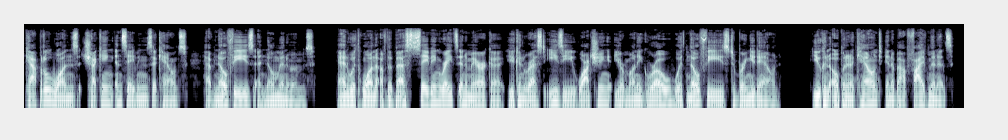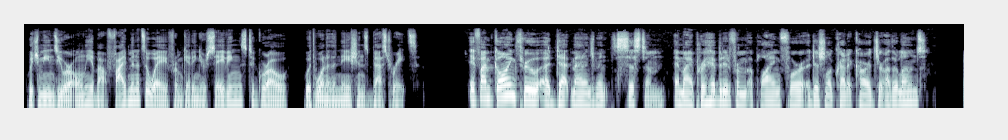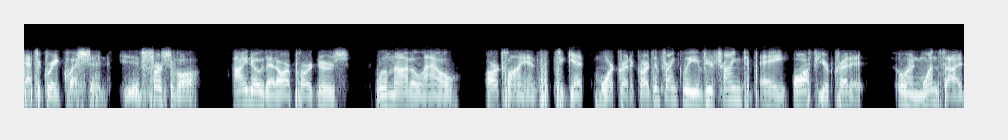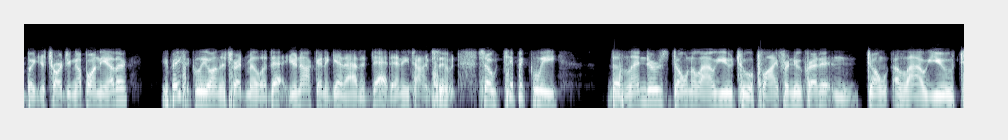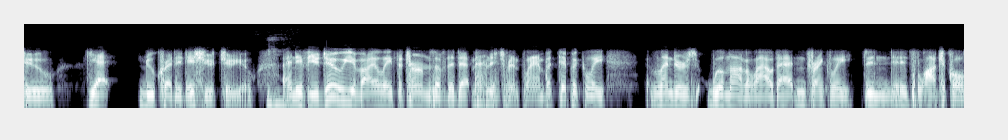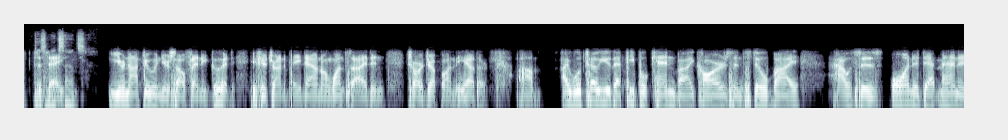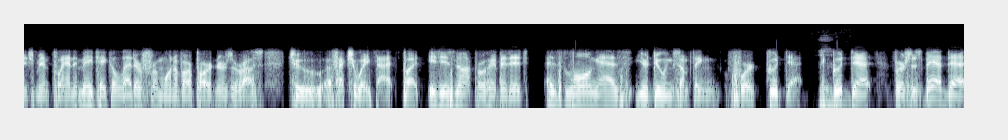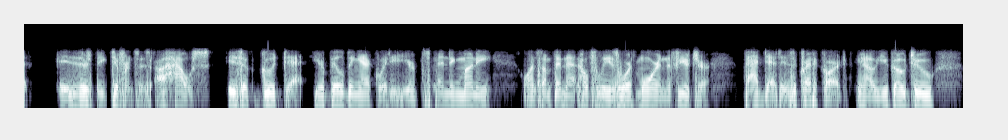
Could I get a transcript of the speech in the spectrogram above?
Capital One's checking and savings accounts have no fees and no minimums. And with one of the best saving rates in America, you can rest easy watching your money grow with no fees to bring you down. You can open an account in about five minutes, which means you are only about five minutes away from getting your savings to grow with one of the nation's best rates. If I'm going through a debt management system, am I prohibited from applying for additional credit cards or other loans? That's a great question. First of all, I know that our partners will not allow our clients to get more credit cards. And frankly, if you're trying to pay off your credit on one side, but you're charging up on the other, you're basically on the treadmill of debt. You're not going to get out of debt anytime soon. So typically, the lenders don't allow you to apply for new credit and don't allow you to get new credit issued to you. Mm-hmm. And if you do, you violate the terms of the debt management plan. But typically, lenders will not allow that. And frankly, it's logical to Doesn't say you're not doing yourself any good if you're trying to pay down on one side and charge up on the other. Um, I will tell you that people can buy cars and still buy houses on a debt management plan. It may take a letter from one of our partners or us to effectuate that, but it is not prohibited as long as you're doing something for good debt. Mm-hmm. And good debt versus bad debt, eh, there's big differences. A house is a good debt. You're building equity, you're spending money on something that hopefully is worth more in the future bad debt is a credit card. You know, you go to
